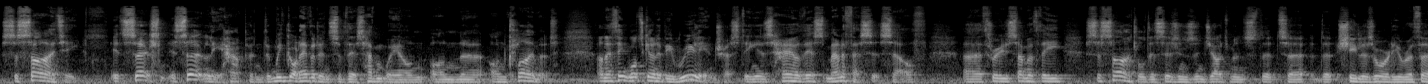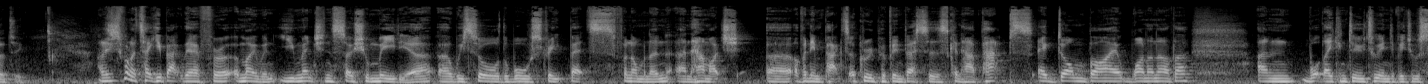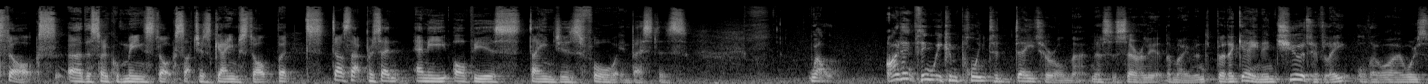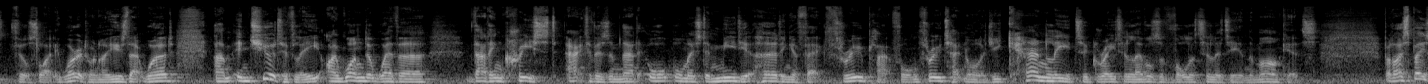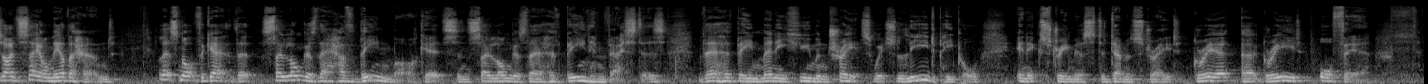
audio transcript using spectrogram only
society. It certainly, it certainly happened, and we've got evidence of this, haven't we, on on uh, on climate? And I think what's going to be really interesting is how this manifests itself uh, through some of the societal decisions and judgments that uh, that Sheila's already referred to. I just want to take you back there for a moment. You mentioned social media. Uh, we saw the Wall Street bets phenomenon and how much uh, of an impact a group of investors can have, perhaps egged on by one another and what they can do to individual stocks, uh, the so called meme stocks such as GameStop. But does that present any obvious dangers for investors? Well, I don't think we can point to data on that necessarily at the moment, but again, intuitively, although I always feel slightly worried when I use that word, um, intuitively, I wonder whether that increased activism, that almost immediate herding effect through platform, through technology, can lead to greater levels of volatility in the markets. But I suppose I'd say, on the other hand, let's not forget that so long as there have been markets and so long as there have been investors, there have been many human traits which lead people in extremis to demonstrate uh, greed or fear.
